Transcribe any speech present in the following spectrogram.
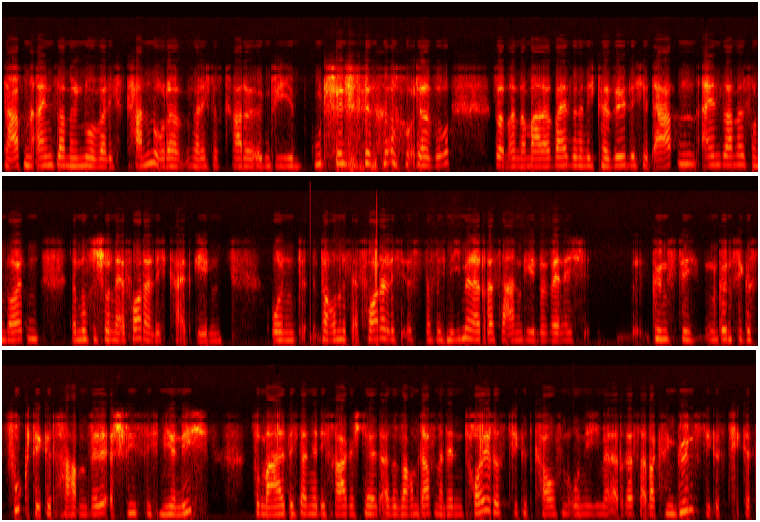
Daten einsammeln, nur weil ich es kann oder weil ich das gerade irgendwie gut finde oder so, sondern normalerweise, wenn ich persönliche Daten einsammle von Leuten, dann muss es schon eine Erforderlichkeit geben. Und warum es erforderlich ist, dass ich eine E-Mail-Adresse angebe, wenn ich günstig, ein günstiges Zugticket haben will, erschließt sich mir nicht. Zumal sich dann ja die Frage stellt, also warum darf man denn ein teures Ticket kaufen ohne E-Mail-Adresse, aber kein günstiges Ticket?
